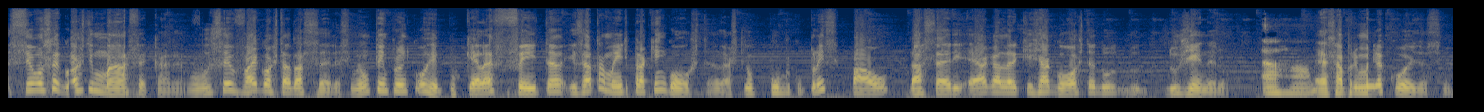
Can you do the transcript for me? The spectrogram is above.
se você gosta de máfia, cara, você vai gostar da série. Assim, não tem pra onde correr, porque ela é feita exatamente pra quem gosta. Eu acho que o público principal da série é a galera que já gosta do, do, do gênero. Aham. Essa é a primeira coisa, assim.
